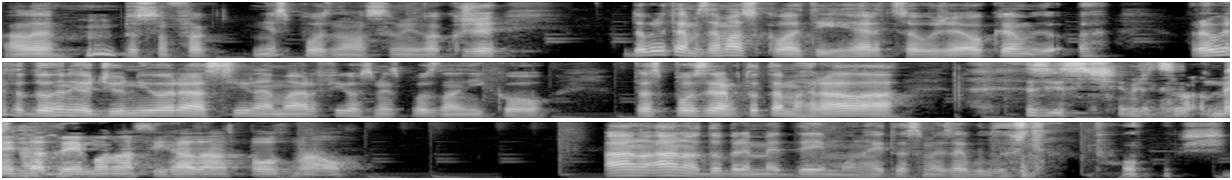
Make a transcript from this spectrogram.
Ale hm, to som fakt nespoznal som ju. Akože dobre tam zamaskovali tých hercov, že okrem Roberta Downeyho Juniora a Sina Murphyho som nespoznal nikoho. Teraz pozerám, kto tam hral a zistím, že celkom Meta Damon asi hádam spoznal. Áno, áno, dobre, Matt Damon, hej, to som aj zabudol, že tam bol už.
